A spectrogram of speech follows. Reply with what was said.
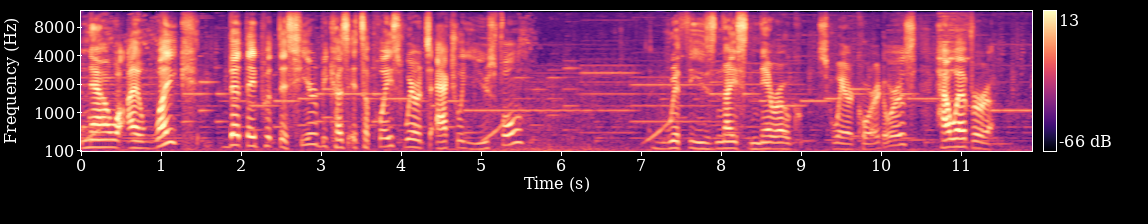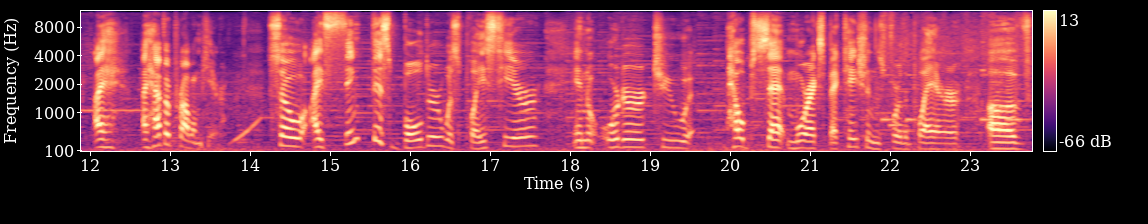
Now, I like that they put this here because it's a place where it's actually useful with these nice narrow square corridors. However, I I have a problem here. So I think this boulder was placed here in order to help set more expectations for the player of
